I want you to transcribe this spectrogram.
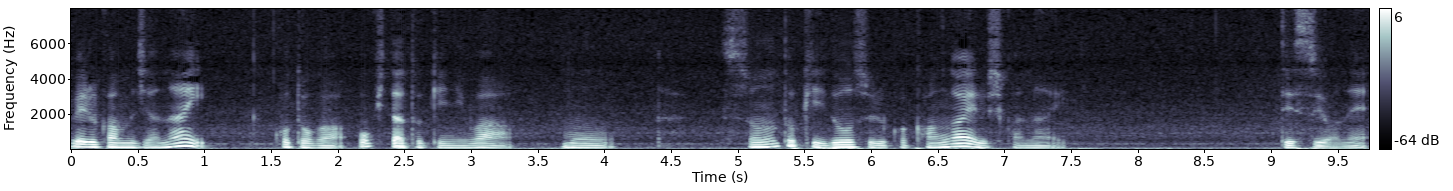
ウェルカムじゃないことが起きた時にはもうその時どうするか考えるしかないですよね。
